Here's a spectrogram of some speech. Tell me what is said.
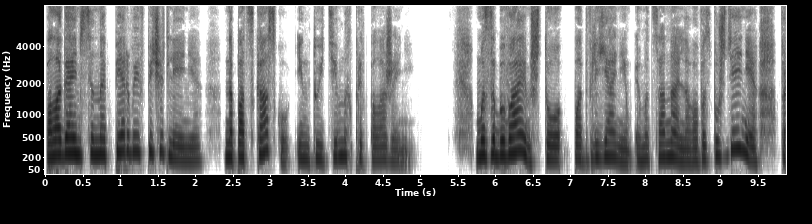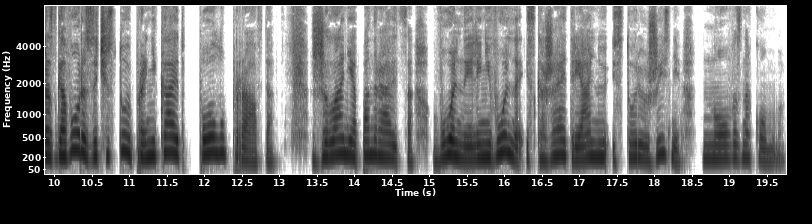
Полагаемся на первые впечатления, на подсказку интуитивных предположений. Мы забываем, что под влиянием эмоционального возбуждения в разговоры зачастую проникает полуправда. Желание понравиться, вольно или невольно, искажает реальную историю жизни нового знакомого.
